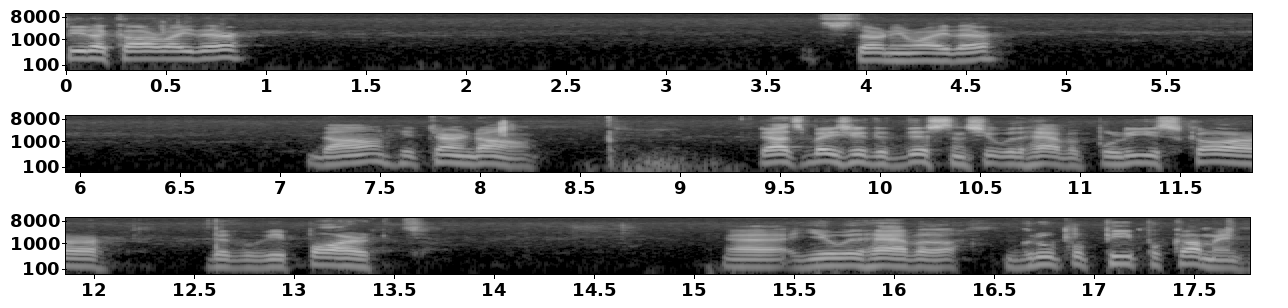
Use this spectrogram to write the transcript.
See that car right there? It's turning right there. Down he turned down that's basically the distance you would have a police car that would be parked. Uh, you would have a group of people coming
